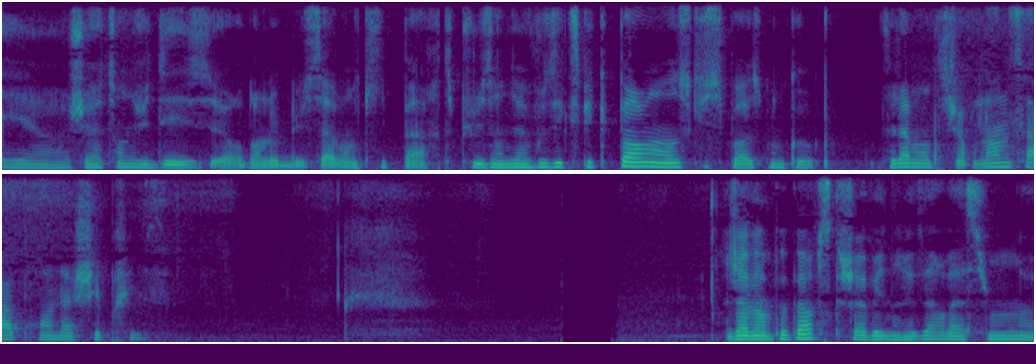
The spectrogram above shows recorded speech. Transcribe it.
Et euh, j'ai attendu des heures dans le bus avant qu'ils partent. Puis les Indiens vous expliquent pas hein, ce qui se passe. Donc, c'est l'aventure. L'Inde, ça apprend à lâcher prise. J'avais un peu peur parce que j'avais une réservation, euh,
